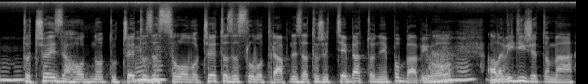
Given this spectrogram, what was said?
Mm-hmm. To, čo je za hodnotu, čo je to mm-hmm. za slovo, čo je to za slovo trápne, za to, že teba to nepobavilo, mm-hmm. ale vidíš, že to má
